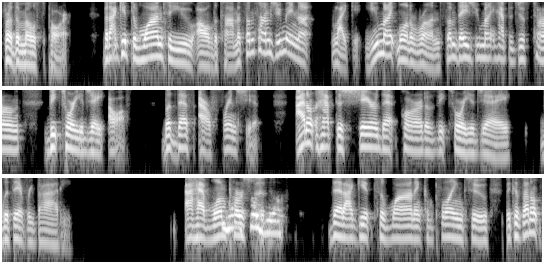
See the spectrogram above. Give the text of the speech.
for the most part. But I get to whine to you all the time. And sometimes you may not like it. You might want to run. Some days you might have to just turn Victoria J off. But that's our friendship. I don't have to share that part of Victoria J with everybody. I have one person that I get to whine and complain to because I don't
